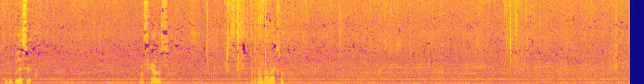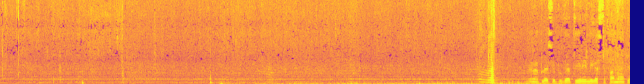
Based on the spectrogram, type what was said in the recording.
Αυτό το πλαίσιο. Μας χάλασε. Πρέπει να τα αλλάξω ένα πλαίσιο που διατηρεί λίγα στεφανάκια.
